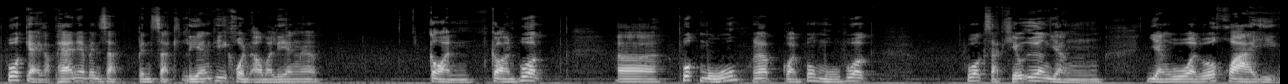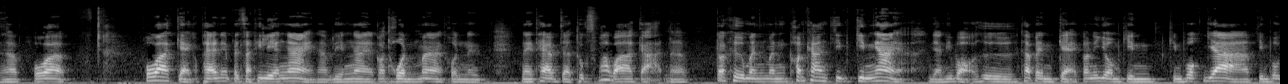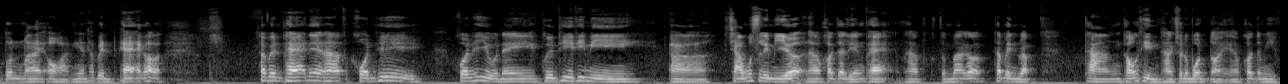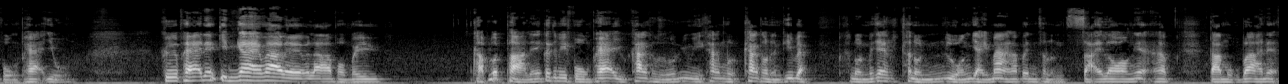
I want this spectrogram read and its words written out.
พวกแกะกับแพะเนี่ยเป็นสัตว์เป็นสัตว์เลี้ยงที่คนเอามาเลี้ยงนะครับ ก่อนก่อนพวกเอ่อพวกหมูนะครับก่อนพวกหมูพวกพวกสัตว์เคี้ยวเอื้องอย่างอย่างวัวหรือว่าควายอีกนะครับ เพราะว่าเพราะว่าแกะกับแพะเนี่ยเป็นสัตว์ที่เลี้ยงง่ายนะครับ เลี้ยงง่ายก็ทนมากทนในในแทบจะทุกสภาวะอากาศนะครับ ก็คือมันมันค่อนข้างกินกินง่ายอะ อย่างที่บอกก็คือ ถ้าเป็นแกะก็นิยมกินกินพวกหญ้ากินพวกต้นไม้อ่อนเงี้ยถ้าเป็นแพะก็ ถ้าเป็นแพะเนี่ยนะครับ คนที่คนที่อยู่ในพื้นที่ที่มีอ่าชาวมุสลิมเยอะนะครับ เขาจะเลี้ยงแพะนะครับส่วนมากก็ถ้าเป็นแบบทางท้องถิ่นทางชนบทหน่อยนะครับ ก็จะมีฝูงแพะอยู่ คือแพะเนี่ยกินง่ายมากเลย เวลาผมไปขับรถผ่านเนี่ยก็จะมีฝูงแพะอยู่ข้างถนนมีข้างข้างถนนที่แบบ ถนนไม่ใช่ถนนหลวงใหญ่มากนะเป็นถนนสายรองเนี่ยครับ ตามหมู่บ้านเนี่ย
